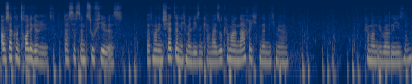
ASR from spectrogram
außer Kontrolle gerät. Dass das dann zu viel ist. Dass man den Chat dann nicht mehr lesen kann, weil so kann man Nachrichten dann nicht mehr kann man überlesen.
